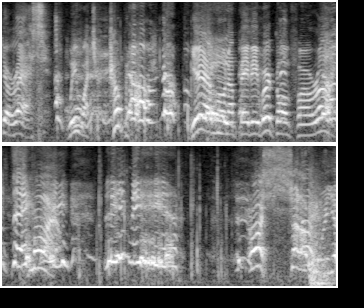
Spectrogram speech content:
Your ass. We want your company. No, no. Yeah, Mona, baby, we're going for a ride. Don't take Smile. me. Leave me here. Oh, shut up, will you?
